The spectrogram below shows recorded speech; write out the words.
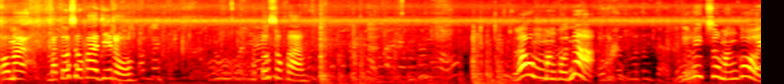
O ma matusok ka Jiro. Matusok ka. Law manggod na. Diretso manggod.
